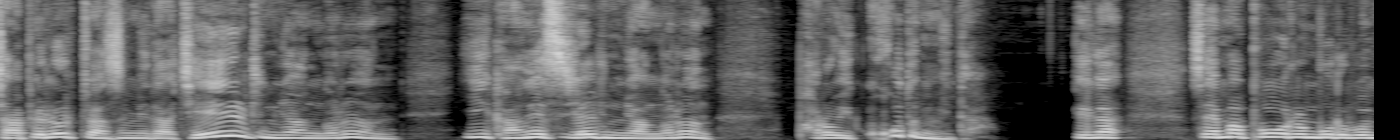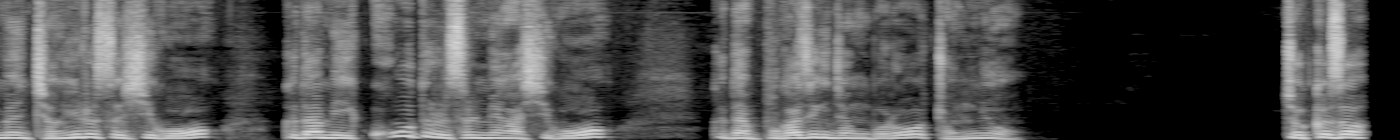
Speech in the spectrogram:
자, 별로 어렵지 않습니다. 제일 중요한 거는 이 강에서 제일 중요한 거는 바로 이 코드입니다. 그러니까 세마포를 물어보면 정의를 쓰시고 그 다음에 이 코드를 설명하시고 그 다음 부가적인 정보로 종류 저 그래서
